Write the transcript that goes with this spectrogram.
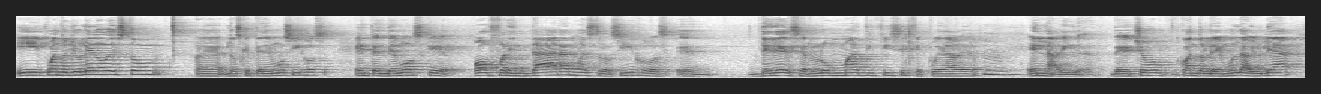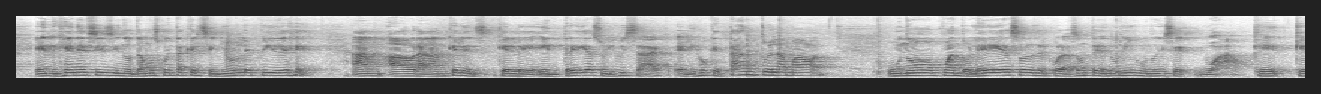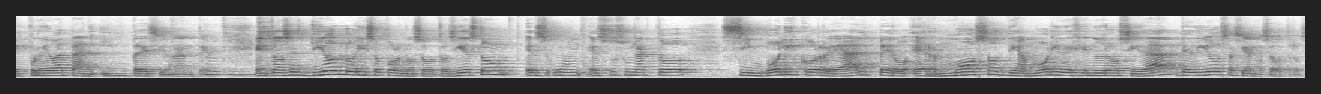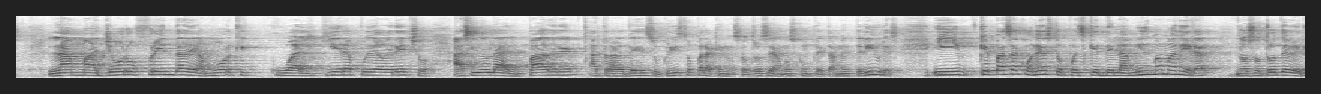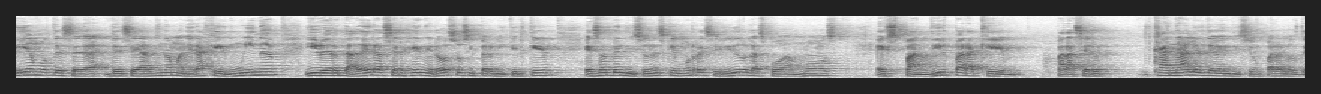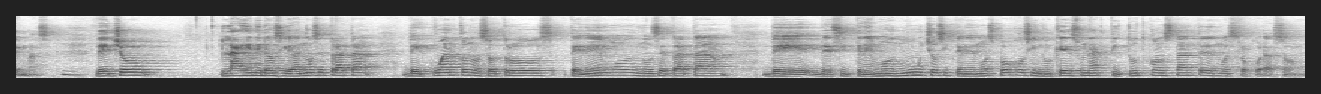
Y cuando yo leo esto, eh, los que tenemos hijos, entendemos que ofrendar a nuestros hijos eh, debe de ser lo más difícil que pueda haber en la vida. De hecho, cuando leemos la Biblia, en Génesis y nos damos cuenta que el Señor le pide a Abraham que le, que le entregue a su hijo Isaac, el hijo que tanto él amaba. Uno cuando lee eso desde el corazón teniendo un hijo, uno dice, wow, qué, qué prueba tan impresionante. Entonces Dios lo hizo por nosotros y esto es un, esto es un acto simbólico, real, pero hermoso de amor y de generosidad de Dios hacia nosotros. La mayor ofrenda de amor que cualquiera puede haber hecho ha sido la del Padre a través de Jesucristo para que nosotros seamos completamente libres. ¿Y qué pasa con esto? Pues que de la misma manera nosotros deberíamos desear, desear de una manera genuina y verdadera ser generosos y permitir que esas bendiciones que hemos recibido las podamos expandir para que para ser canales de bendición para los demás. De hecho, la generosidad no se trata de cuánto nosotros tenemos, no se trata de, si tenemos mucho, si tenemos poco, sino que es una actitud constante de nuestro corazón.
